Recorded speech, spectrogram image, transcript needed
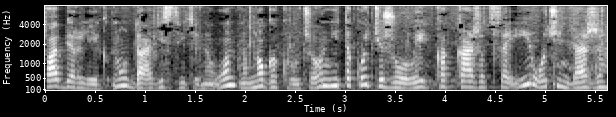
Faberlic. Ну да, действительно, он намного круче. Он не такой тяжелый, как кажется, и очень даже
